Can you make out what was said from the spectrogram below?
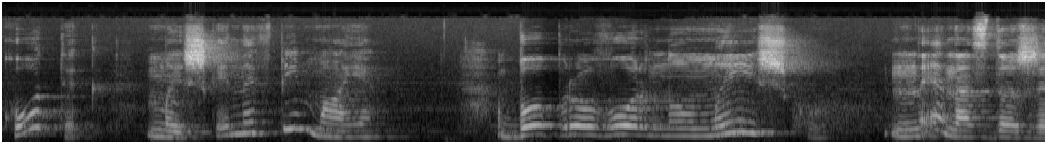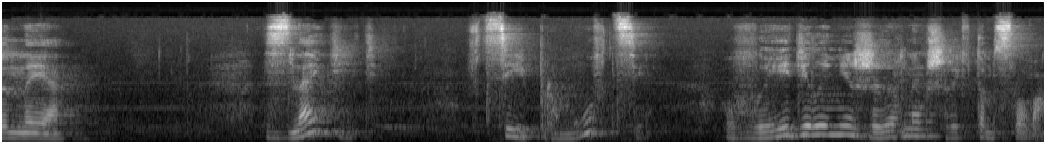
Котик мишки не впіймає, бо проворну мишку не наздожене. Знайдіть в цій промовці виділені жирним шрифтом слова.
